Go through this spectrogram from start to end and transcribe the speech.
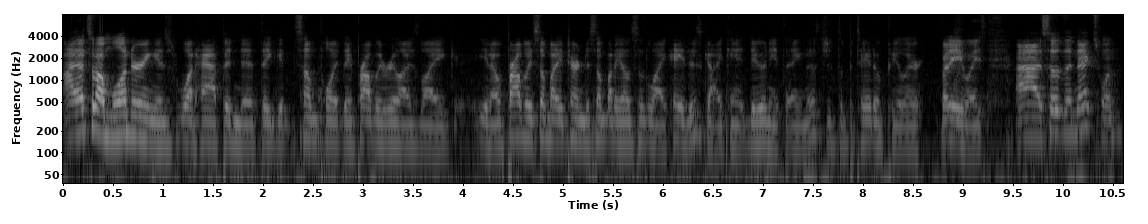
I, that's what I'm wondering is what happened. I think at some point they probably realized, like, you know, probably somebody turned to somebody else and was like, "Hey, this guy can't do anything. That's just a potato peeler." But anyways, uh, so the next one,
